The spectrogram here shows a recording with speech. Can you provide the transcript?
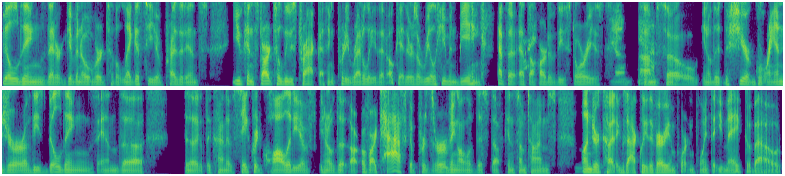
buildings that are given over to the legacy of presidents, you can start to lose track. I think pretty readily that okay, there's a real human being at the at the heart of these stories. Yeah. yeah. Um. So you know the the sheer grandeur of these buildings and the the the kind of sacred quality of you know the of our task of preserving all of this stuff can sometimes mm-hmm. undercut exactly the very important point that you make about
